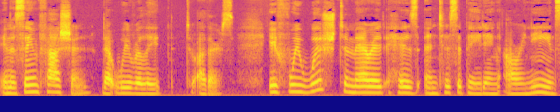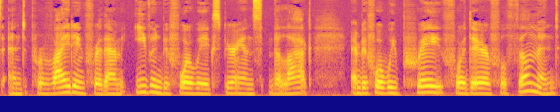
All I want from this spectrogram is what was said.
in the same fashion that we relate to others. If we wish to merit His anticipating our needs and providing for them even before we experience the lack and before we pray for their fulfillment,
